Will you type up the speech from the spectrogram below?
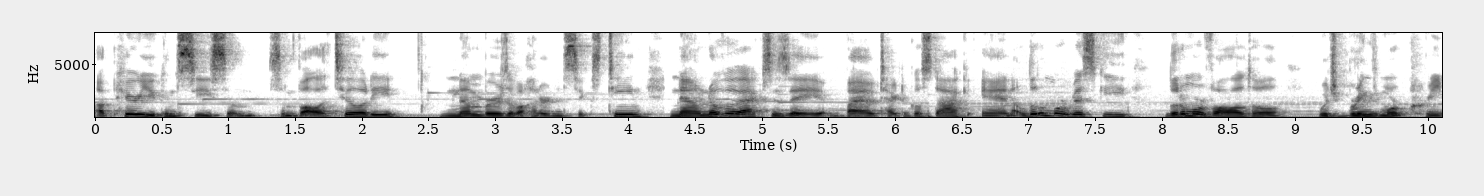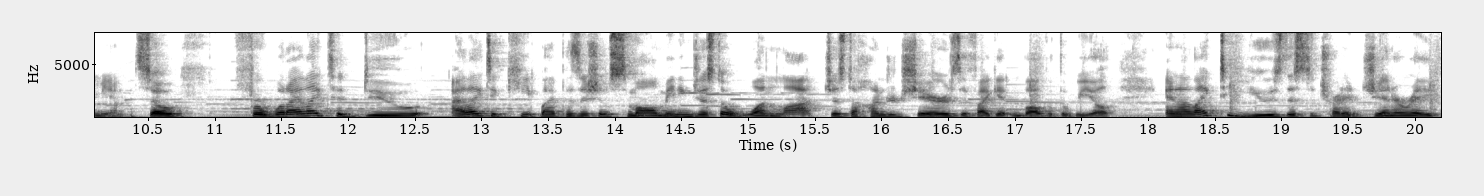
Up here you can see some, some volatility, numbers of 116. Now Novavax is a biotechnical stock and a little more risky, a little more volatile, which brings more premium. So for what I like to do, I like to keep my position small, meaning just a one lot, just 100 shares if I get involved with the wheel. And I like to use this to try to generate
